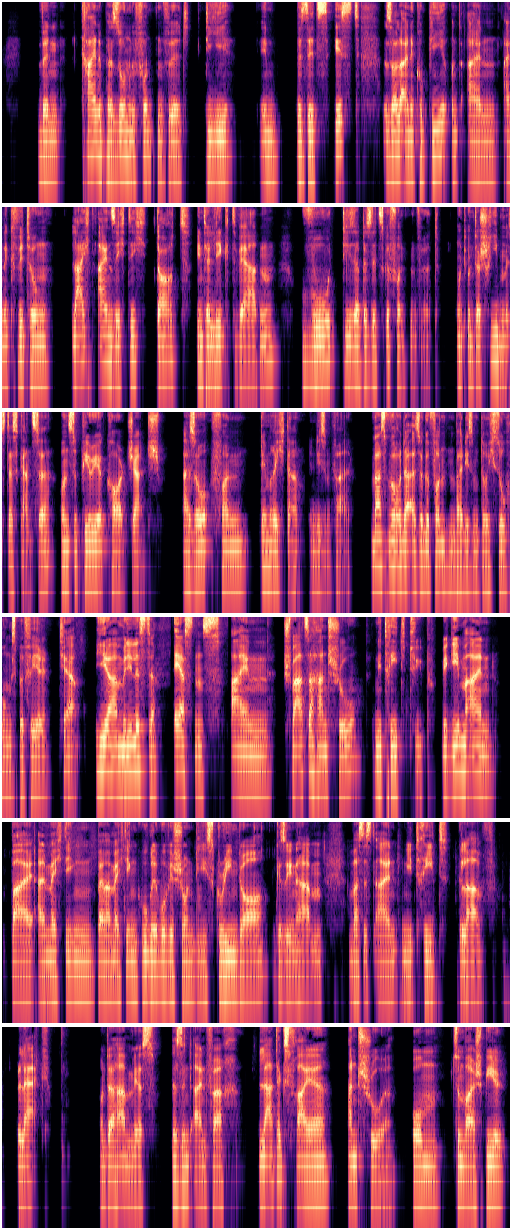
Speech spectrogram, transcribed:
Wenn keine Person gefunden wird, die in Besitz ist, soll eine Kopie und ein, eine Quittung leicht einsichtig dort hinterlegt werden, wo dieser Besitz gefunden wird. Und unterschrieben ist das Ganze von Superior Court Judge, also von dem Richter in diesem Fall. Was wurde also gefunden bei diesem Durchsuchungsbefehl? Tja, hier haben wir die Liste. Erstens, ein schwarzer Handschuh, Nitrit-Typ. Wir geben ein bei allmächtigen, beim allmächtigen Google, wo wir schon die Screen Door gesehen haben, was ist ein Nitrit-Glove? Black. Und da haben wir es. Das sind einfach latexfreie Handschuhe, um zum Beispiel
